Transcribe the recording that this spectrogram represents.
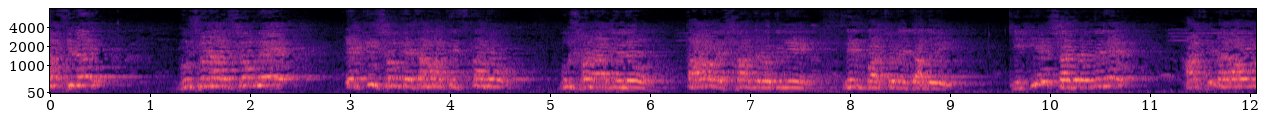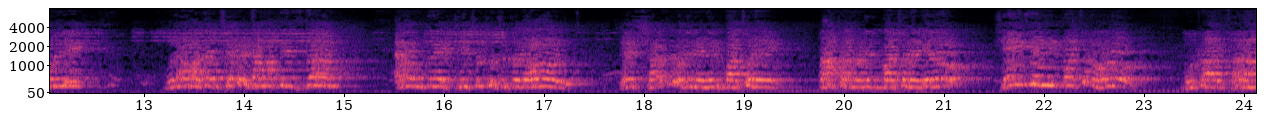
হাসিনার ঘোষণার সঙ্গে, একই সঙ্গে জামাত ইসলামও ঘোষণা দিল তারাও এরশাদের অধীনে নির্বাচনে যাবে। কি কি এরশাদের অধীনে হাসিনার আওয়ামী লীগ মুনামাদের ছেলে জামাত ইসলাম, এবং দু একটি ছোট ছোট দল এরশাদের অধীনে নির্বাচনে পাতানো নির্বাচনে গেল। সেই যে নির্বাচন হলো, ভোটার ছাড়া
